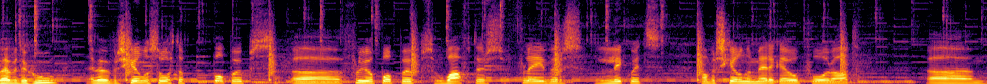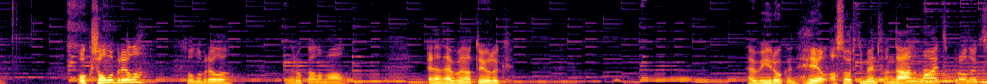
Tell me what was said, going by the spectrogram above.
We hebben de goe en we hebben verschillende soorten pop-ups, uh, fluo pop-ups, wafters, flavors, liquids van verschillende merken hebben we op voorraad. Uh, ook zonnebrillen, zonnebrillen zijn er ook allemaal. En dan hebben we natuurlijk hebben we hier ook een heel assortiment van Dynamite products.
